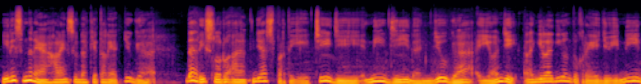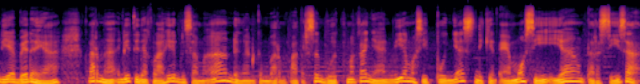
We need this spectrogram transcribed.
Ini sebenarnya hal yang sudah kita lihat juga dari seluruh anak dia seperti Ichiji, Niji, dan juga Yonji. Lagi-lagi untuk Reiju ini dia beda ya, karena dia tidak lahir bersamaan dengan kembar empat tersebut, makanya dia masih punya sedikit emosi yang tersisa.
